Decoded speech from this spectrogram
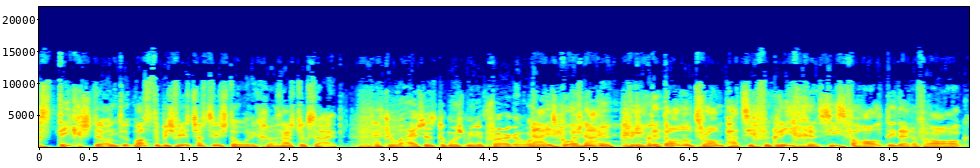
das Dickste, und was, du bist Wirtschaftshistoriker, hast du gesagt? Du weißt es, du musst mich nicht fragen. Oder? Nein, ist gut, nein. Weil der Donald Trump hat sich verglichen, sein Verhalten in dieser Frage,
